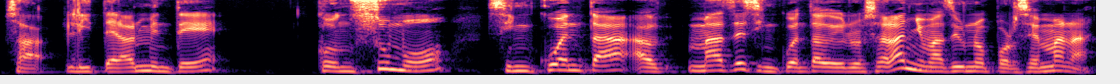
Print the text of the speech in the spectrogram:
o sea, literalmente consumo 50, au- más de 50 audiolibros al año, más de uno por semana.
